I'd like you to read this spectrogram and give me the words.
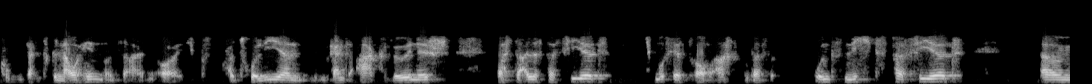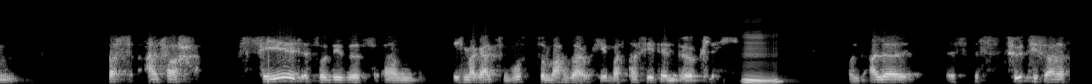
gucken ganz genau hin und sagen, oh, ich muss kontrollieren, ganz argwöhnisch, was da alles passiert. Ich muss jetzt darauf achten, dass uns nichts passiert. Ähm, was einfach fehlt, ist so dieses, ähm, sich mal ganz bewusst zu machen, sagen, okay, was passiert denn wirklich? Mhm. Und alle, es, es fühlt sich so an, als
